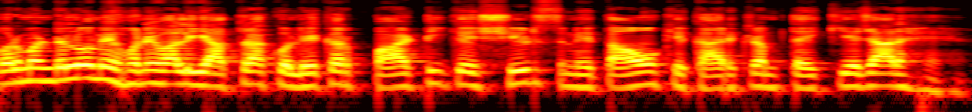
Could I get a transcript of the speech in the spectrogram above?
प्रमंडलों में होने वाली यात्रा को लेकर पार्टी के शीर्ष नेताओं के कार्यक्रम तय किए जा रहे हैं।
